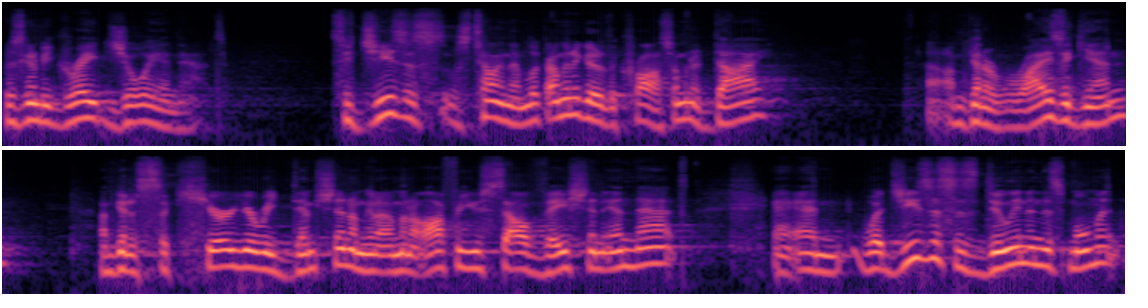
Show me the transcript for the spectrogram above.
There's going to be great joy in that. See, Jesus was telling them, Look, I'm going to go to the cross. I'm going to die. I'm going to rise again. I'm going to secure your redemption. I'm going to, I'm going to offer you salvation in that. And what Jesus is doing in this moment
